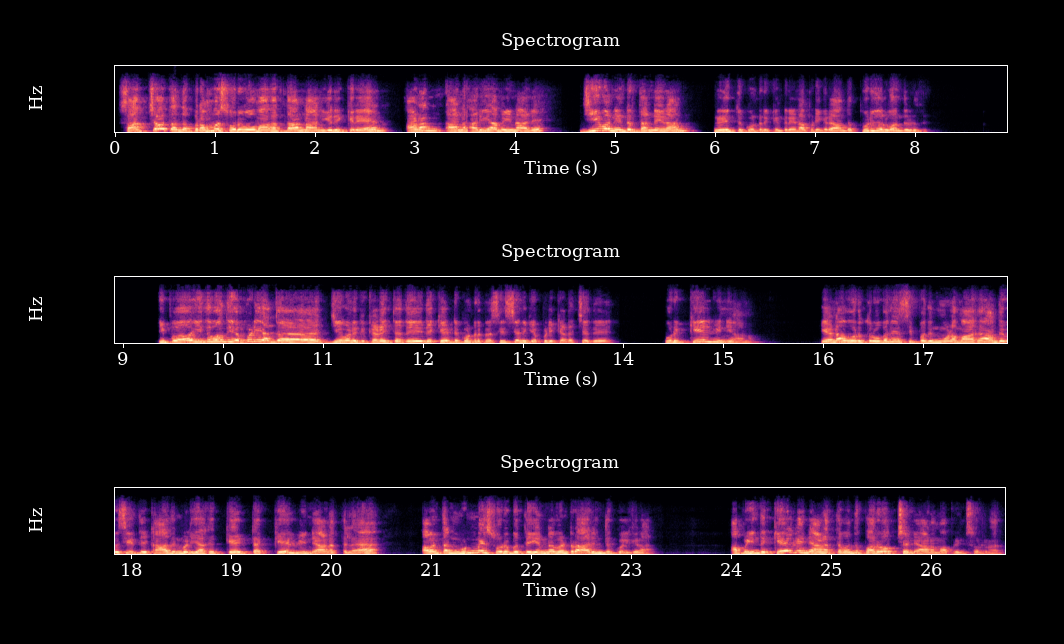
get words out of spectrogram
சாட்சாத் அந்த பிரம்மஸ்வரூபமாகத்தான் நான் இருக்கிறேன். ஆனால் நான் அறியாமையினாலே ஜீவன் என்று தன்னை நான் நினைத்துக் கொண்டிருக்கின்றேன் அப்படிங்கிற அந்த புரிதல் வந்துடுது. இப்போ இது வந்து எப்படி அந்த ஜீவனுக்கு கிடைத்தது? இதை கேட்டுக்கொண்டிருக்கிற சிஷ்யனுக்கு எப்படி கிடைச்சது? ஒரு கேள்வி ஞானம். ஏன்னா ஒருத்தர் உபதேசிப்பதன் மூலமாக அந்த விஷயத்தை காதின் வழியாக கேட்ட கேள்வி ஞானத்துல அவன் தன் உண்மை சுரூபத்தை என்னவென்று அறிந்து கொள்கிறான். அப்ப இந்த கேள்வி ஞானத்தை வந்து பரோட்ச ஞானம் அப்படின்னு சொல்றாரு.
